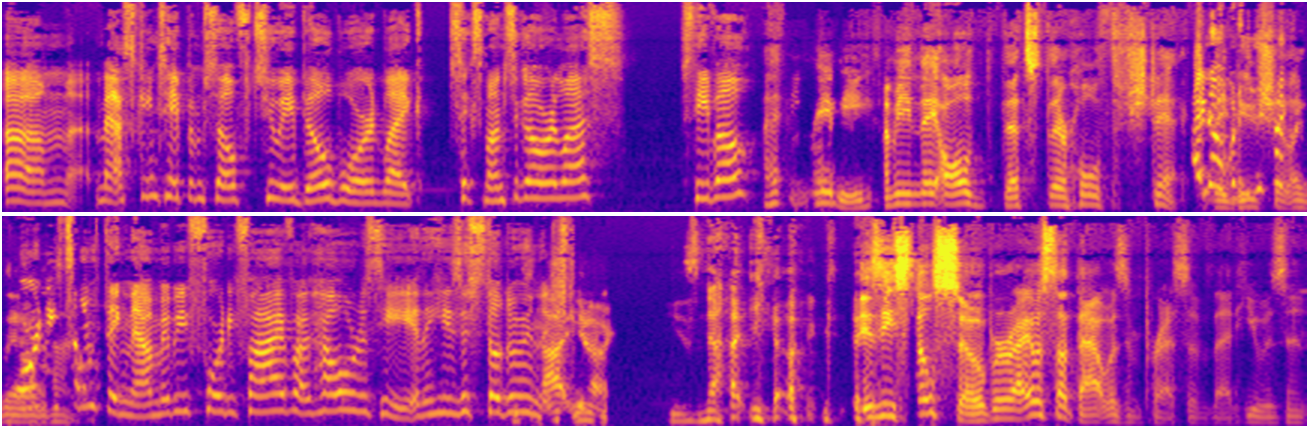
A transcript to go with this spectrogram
um masking tape himself to a billboard like six months ago or less? Steve O? I, maybe. I mean, they all. That's their whole shtick. I know, They but he's shit like, that all the 40 time. something now, maybe 45. How old is he? And he's just still doing He's this. not young. He's not young. Is he still sober? I always thought that was impressive that he was in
